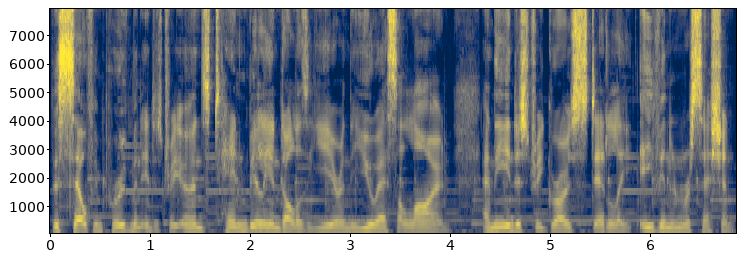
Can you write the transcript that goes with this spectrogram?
The self improvement industry earns $10 billion a year in the US alone, and the industry grows steadily, even in recession.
